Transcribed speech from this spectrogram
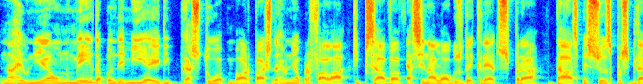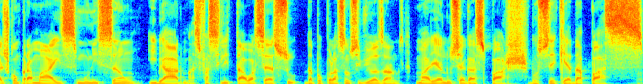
na reunião, no meio da pandemia, ele gastou a maior parte da reunião para falar que precisava assinar logo os decretos para dar às pessoas a possibilidade de comprar mais munição e armas, facilitar o acesso da população civil às armas. Maria Lúcia Gaspar, você que é da paz.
